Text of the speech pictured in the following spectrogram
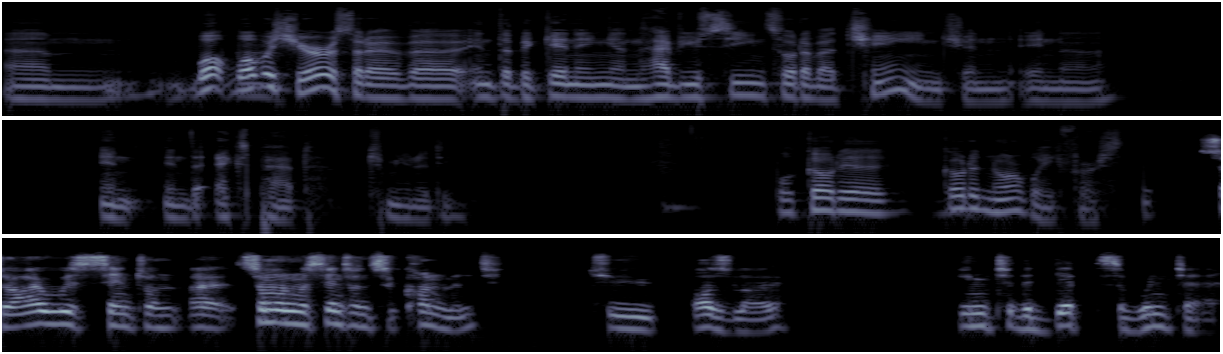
Um, what what was your sort of uh, in the beginning, and have you seen sort of a change in in uh, in in the expat community? We'll go to go to Norway first. So I was sent on. Uh, someone was sent on secondment to Oslo, into the depths of winter.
